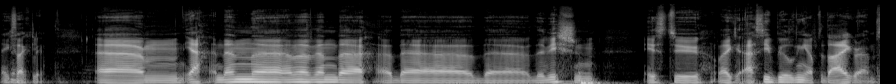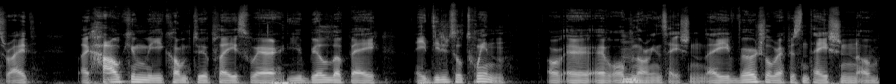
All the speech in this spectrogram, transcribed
exactly. Yeah. Um, yeah, and then uh, and then the uh, the the the vision is to like as you're building up the diagrams, right? Like how can we come to a place where you build up a a digital twin of, uh, of an mm. organization, a virtual representation of,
